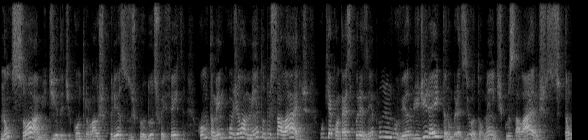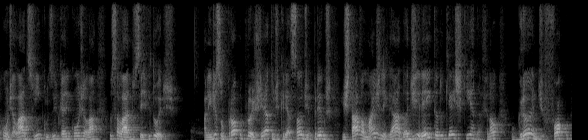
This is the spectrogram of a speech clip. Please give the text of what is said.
não só a medida de controlar os preços dos produtos foi feita, como também o congelamento dos salários, o que acontece, por exemplo, em um governo de direita no Brasil atualmente, que os salários estão congelados e, inclusive, querem congelar o salário dos servidores. Além disso, o próprio projeto de criação de empregos estava mais ligado à direita do que à esquerda. Afinal, o grande foco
